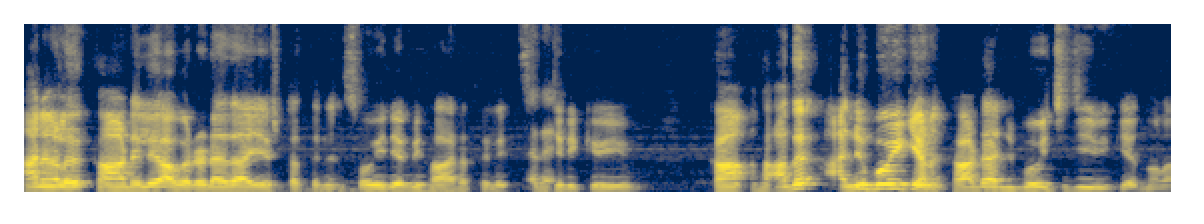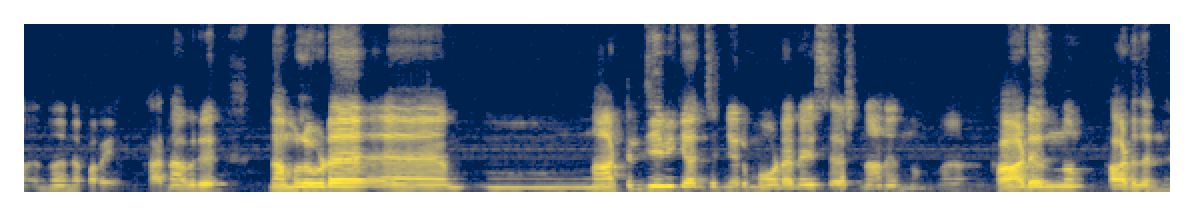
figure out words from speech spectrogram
ആനകൾ കാടിൽ അവരുടേതായ ഇഷ്ടത്തിന് സ്വൈര്യവിഹാരത്തിൽ സഞ്ചരിക്കുകയും അത് അനുഭവിക്കുകയാണ് കാട് അനുഭവിച്ച് ജീവിക്കുക എന്നുള്ള എന്ന് തന്നെ പറയാം. കാരണം അവർ നമ്മളിവിടെ നാട്ടിൽ ജീവിക്കാൻ ചെഞ്ഞൊരു ഒരു മോഡേണൈസേഷൻ ആണ് എന്നും കാട് എന്നും കാട് തന്നെ.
